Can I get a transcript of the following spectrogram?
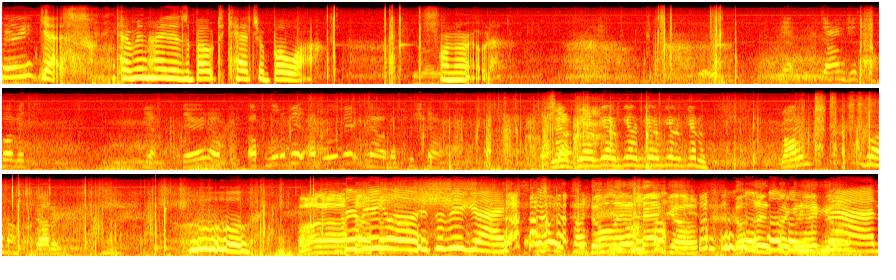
Marion? Yes, Kevin Hyde is about to catch a boa on the road. Yeah, down just above it. Yeah, there, now up a little bit, up a little bit, now, now push down. Push Get him, down. get him, get him, get him, get him, get him, get him. Got him? Got him. Got him. Oh, it's a big one. It's a big guy. Don't let his head go. Don't let his fucking head go. Mad.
